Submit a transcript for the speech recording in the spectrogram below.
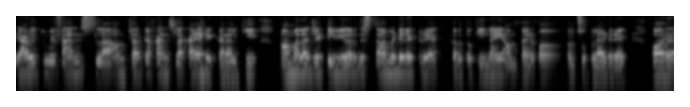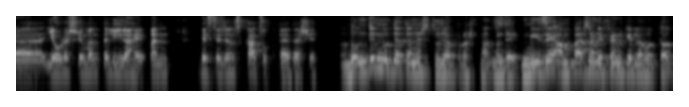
यावेळी तुम्ही फॅन्सला आमच्यासारख्या फॅन्सला काय हे कराल की आम्हाला जे टीव्हीवर दिसतं आम्ही डिरेक्ट रिॲक्ट करतो की नाही अंपायर कॉल चुकलाय डिरेक्ट और एवढं श्रीमंत लीग आहे पण डिसिजन्स का चुकतायत असे? दोन तीन मुद्दे तनेश तुझ्या प्रश्नात. म्हणजे मी जे अंपायरनं डिफेंड केलं होतं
